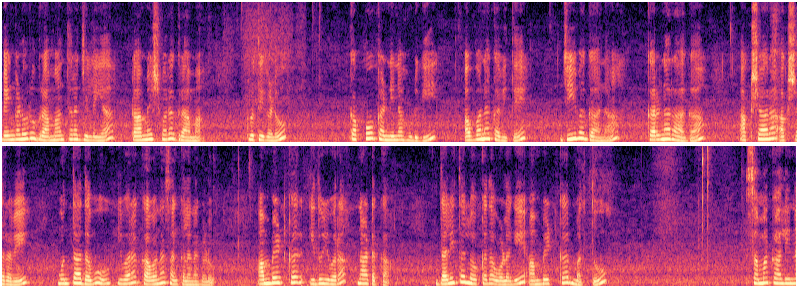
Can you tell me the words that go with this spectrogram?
ಬೆಂಗಳೂರು ಗ್ರಾಮಾಂತರ ಜಿಲ್ಲೆಯ ರಾಮೇಶ್ವರ ಗ್ರಾಮ. ಕೃತಿಗಳು, ಕಪ್ಪು ಕಣ್ಣಿನ ಹುಡುಗಿ ಅವ್ವನ ಕವಿತೆ, ಜೀವಗಾನ, ಕರ್ಣರಾಗ ಅಕ್ಷರ ಅಕ್ಷರವೇ ಮುಂತಾದವು ಇವರ ಕವನ ಸಂಕಲನಗಳು. ಅಂಬೇಡ್ಕರ್ ಇದು ಇವರ ನಾಟಕ. ದಲಿತ ಲೋಕದ ಒಳಗೆ ಅಂಬೇಡ್ಕರ್ ಮತ್ತು ಸಮಕಾಲೀನ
